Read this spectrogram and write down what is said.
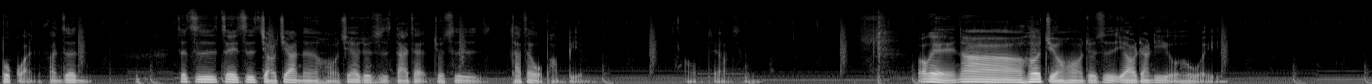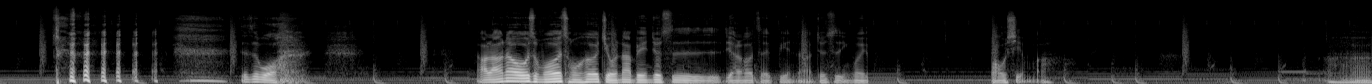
不管，反正这只这一只脚架呢，哈，现在就是待在，就是它在我旁边，哦，这样子。OK，那喝酒哈，就是要量力而为。这是我。好了，那为什么会从喝酒那边就是聊到这边呢？就是因为保险嘛。啊，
